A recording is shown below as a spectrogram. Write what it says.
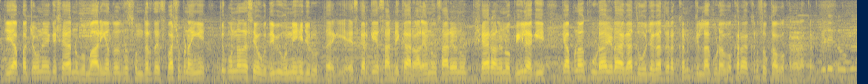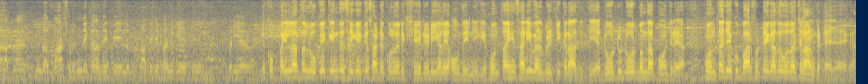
ਜੇ ਆਪਾਂ ਚਾਹੁੰਦੇ ਹਾਂ ਕਿ ਸ਼ਹਿਰ ਨੂੰ ਬਿਮਾਰੀਆਂ ਤੋਂ ਸੁੰਦਰ ਤੇ ਸਵੱਛ ਬਣਾਈਏ ਤੇ ਉਹਨਾਂ ਦੇ ਸਹਿਯੋਗ ਦੀ ਵੀ ਉਨੀ ਹੀ ਜ਼ਰੂਰਤ ਹੈਗੀ ਹੈ। ਇਸ ਕਰਕੇ ਸਾਡੇ ਘਰ ਵਾਲਿਆਂ ਨੂੰ ਸਾਰਿਆਂ ਨੂੰ ਸ਼ਹਿਰ ਵਾਲਿਆਂ ਨੂੰ ਅਪੀਲ ਹੈਗੀ ਕਿ ਆਪਣਾ ਕੂੜਾ ਜਿਹੜਾ ਹੈਗਾ ਦੋ ਜਗ੍ਹਾ ਤੇ ਰੱਖਣ ਗਿੱਲਾ ਕੂੜਾ ਵੱਖਰਾ ਰੱਖਣ ਸੁੱਕਾ ਵੱਖਰਾ ਰੱਖਣ। ਜਿਹੜੇ ਲੋਕ ਆਪਣਾ ਕੂੜਾ ਬਾਹਰ ਸੁੱਟ ਦਿੰਦੇ ਘਰਾਂ ਦੇ ਬੇਲ ਲਿਫਾਫੇ 'ਚ ਬਣ ਕੇ ਤੇ ਬੜੀਆਂ ਦੇਖੋ ਪਹਿਲਾਂ ਤਾਂ ਲੋਕ ਕਹਿੰਦੇ ਸੀਗੇ ਕਿ ਸਾਡੇ ਕੋਲ ਰਿਕਸ਼ੇ ਰੇੜੀ ਵਾਲੇ ਆਉਂਦੇ ਹੀ ਨਹੀਂਗੇ। ਹੁਣ ਤਾਂ ਅਸੀਂ ਸਾਰੀ ਅਵੇਲੇਬਿਲਟੀ ਕਰਾ ਦਿੱਤੀ ਹੈ। ਡੋਰ ਟੂ ਡੋਰ ਬੰਦਾ ਪਹੁੰਚ ਰਿਹਾ। ਹੁਣ ਤਾਂ ਜੇ ਕੋਈ ਬਾਹਰ ਸੁੱਟੇਗਾ ਤਾਂ ਉਹਦਾ ਚਲਾਨ ਕੱਟਿਆ ਜਾਏਗਾ।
